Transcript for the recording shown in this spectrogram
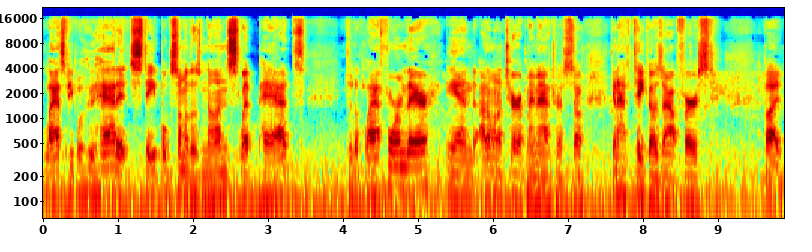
last people who had it stapled some of those non-slip pads to the platform there, and I don't want to tear up my mattress, so I'm gonna have to take those out first. But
